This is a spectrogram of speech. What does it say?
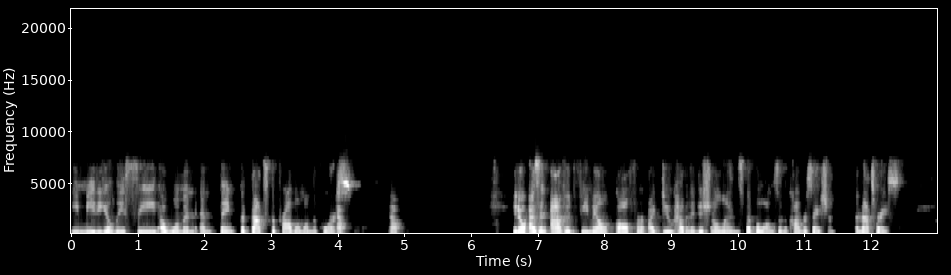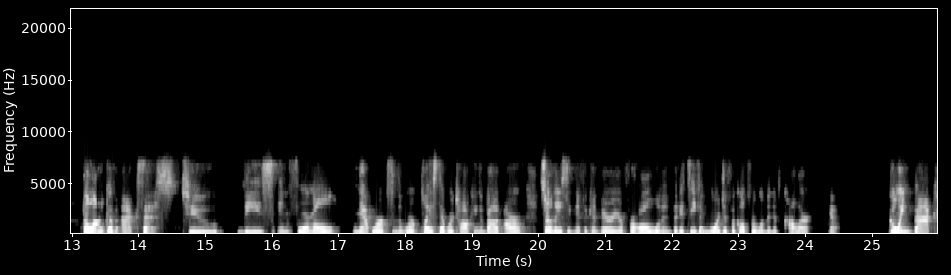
immediately see a woman and think that that's the problem on the course. Yeah. Yep. You know, as an avid female golfer, I do have an additional lens that belongs in the conversation, and that's race the lack of access to these informal networks in the workplace that we're talking about are certainly a significant barrier for all women, but it's even more difficult for women of color. Yeah. Going back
